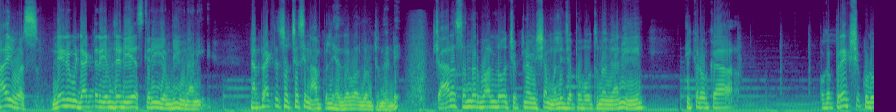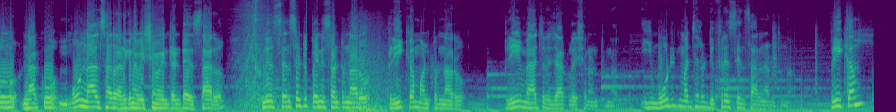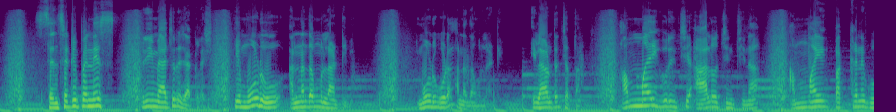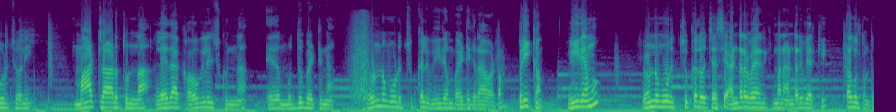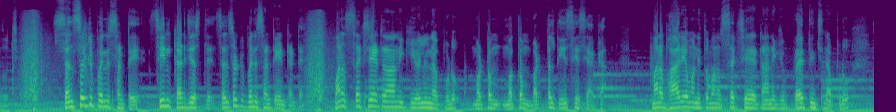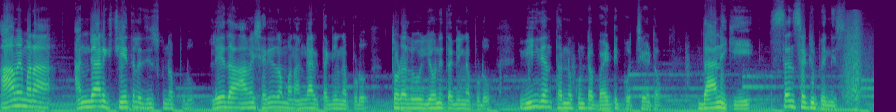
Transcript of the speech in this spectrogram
Hi వర్స్ నేను మీ డాక్టర్ ఎంజెడిఎస్ కరీ ఎండి యునాని నా ప్రాక్టీస్ వచ్చేసి నాంపల్లి హైదరాబాద్లో ఉంటుందండి. చాలా సందర్భాల్లో చెప్పిన విషయం మళ్ళీ చెప్పబోతున్నాం కానీ ఇక్కడ ఒక ఒక ప్రేక్షకుడు నాకు మూడు నాలుగు సార్లు అడిగిన విషయం ఏంటంటే సార్ మీరు సెన్సిటివ్ పెనిస్ అంటున్నారు ప్రీకమ్ అంటున్నారు ప్రీ మ్యాచ్ రిజాకులేషన్ అంటున్నారు. ఈ మూడింటి మధ్యలో డిఫరెన్స్ ఏంటి సార్? అని అడుగుతున్నారు. Precum sensitive penis premature ejaculation. ఈ మూడు అన్నదమ్ములు లాంటివి. మూడు కూడా అన్నదమ్ములు లాంటివి. ఇలా ఉంటుంది చెప్తాను. అమ్మాయి గురించి ఆలోచించిన అమ్మాయి పక్కన కూర్చొని మాట్లాడుతున్నా లేదా కౌగిలించుకున్నా ఏదో ముద్దు పెట్టినా రెండు మూడు చుక్కలు వీర్యం బయటికి రావటం ప్రీకం. వీర్యము రెండు మూడు చుక్కలు వచ్చేసి అండర్ వేర్కి మన అండర్ వేర్కి తగులుతుంటుంది వచ్చి. సెన్సిటివ్ పెనిస్ అంటే సీన్ కట్ చేస్తే సెన్సిటివ్ పెనిస్ అంటే ఏంటంటే మనం సెక్స్ చేయడానికి వెళ్ళినప్పుడు మొత్తం మొత్తం బట్టలు తీసేశాక మన భార్య మనతో మనం సెక్స్ చేయడానికి ప్రయత్నించినప్పుడు ఆమె మన అంగానికి చేతులు తీసుకున్నప్పుడు లేదా ఆమె శరీరం మన అంగానికి తగిలినప్పుడు తొడలు యోని తగిలినప్పుడు వీర్యం తన్నుకుంటా బయటికి వచ్చేయటం. దానికి సెన్సిటివ్ పెన్నిస్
